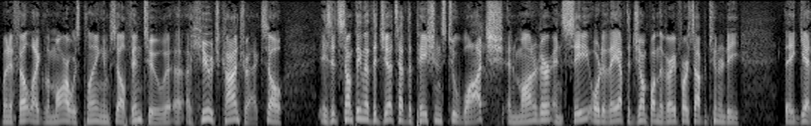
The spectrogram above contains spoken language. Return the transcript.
when it felt like Lamar was playing himself into a, a huge contract. So is it something that the Jets have the patience to watch and monitor and see, or do they have to jump on the very first opportunity they get?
